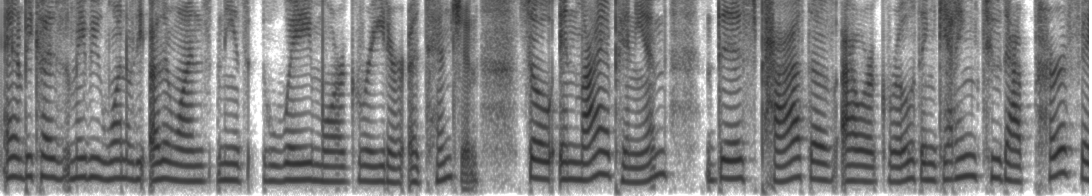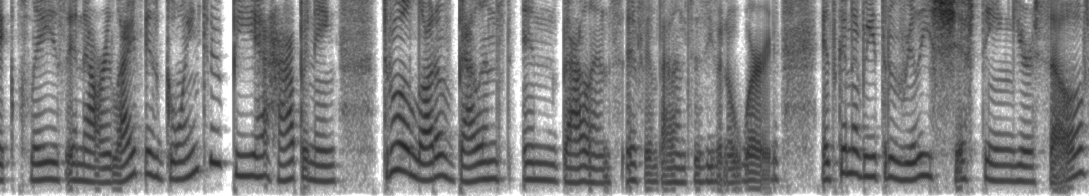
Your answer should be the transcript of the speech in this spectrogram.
And because maybe one of the other ones needs way more greater attention. So, in my opinion, this path of our growth and getting to that perfect place in our life is going to be happening through a lot of balanced imbalance, if imbalance is even a word. It's going to be through really shifting yourself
